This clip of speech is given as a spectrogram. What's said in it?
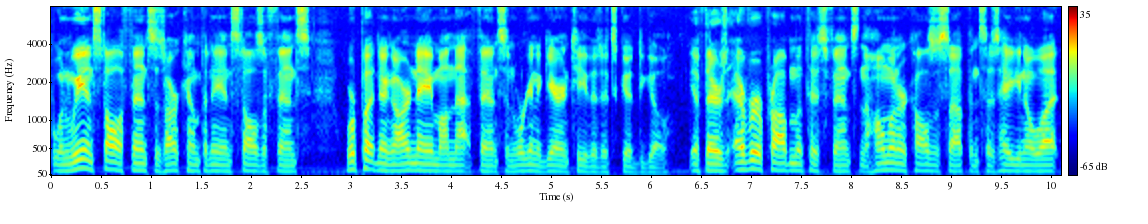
When we install a fence, as our company installs a fence, we're putting our name on that fence and we're going to guarantee that it's good to go. If there's ever a problem with this fence and the homeowner calls us up and says, hey, you know what,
